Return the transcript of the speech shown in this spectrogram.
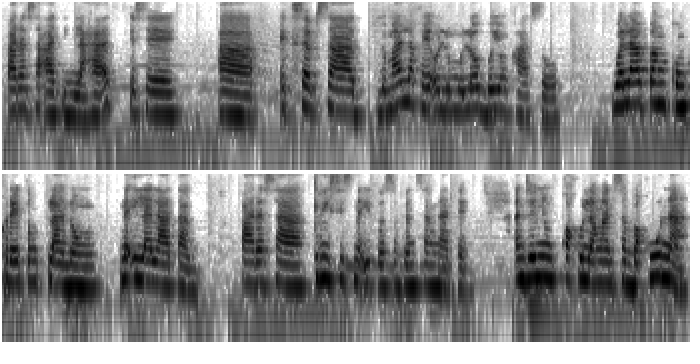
para sa ating lahat kasi ah, except sa lumalaki o lumulobo yung kaso, wala pang konkretong planong na ilalatag para sa krisis na ito sa bansang natin. Andyan yung kakulangan sa bakuna,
